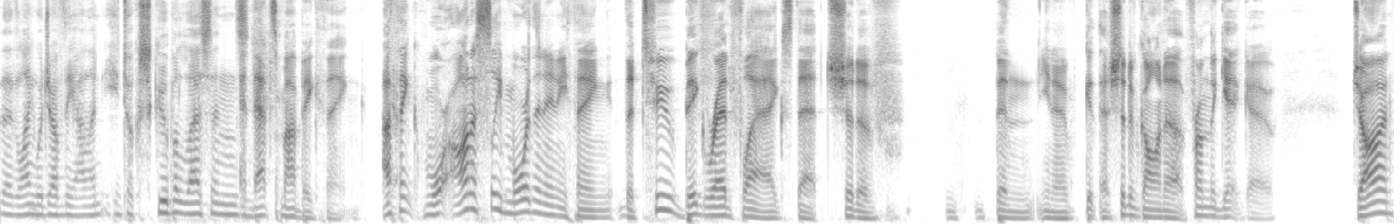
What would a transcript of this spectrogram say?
the language of the island. He took scuba lessons. And that's my big thing. I think more honestly, more than anything, the two big red flags that should have been, you know, get, that should have gone up from the get go. John,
